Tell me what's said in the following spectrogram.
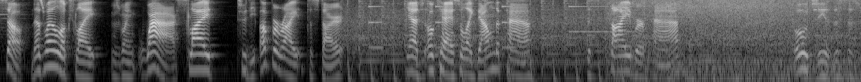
so, that's what it looks like. Just going, wow, slide to the upper right to start. Yeah, okay, so like down the path, the cyber path. Oh, jeez, this is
